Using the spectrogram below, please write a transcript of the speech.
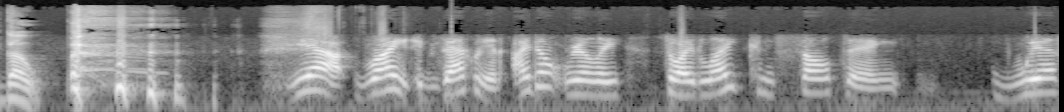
go." yeah, right, exactly. And I don't really. So I like consulting with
